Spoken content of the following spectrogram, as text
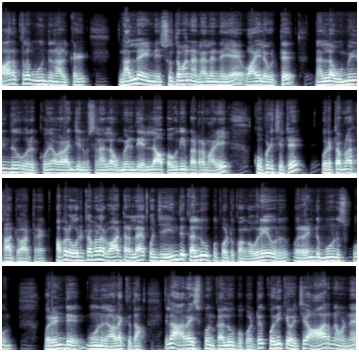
வாரத்தில் மூன்று நாட்கள் நல்ல எண்ணெய் சுத்தமான நல்லெண்ணெயை வாயில் விட்டு நல்லா உமிழ்ந்து ஒரு ஒரு அஞ்சு நிமிஷம் நல்லா உமிழ்ந்து எல்லா பகுதியும் படுற மாதிரி குப்பிடிச்சிட்டு ஒரு டம்ளர் ஹாட் வாட்டர் அப்புறம் ஒரு டம்ளர் வாட்டரில் கொஞ்சம் இந்து கல் உப்பு போட்டுக்கோங்க. ஒரே ஒரு ஒரு ரெண்டு மூணு ஸ்பூன் ஒரு ரெண்டு மூணு அடக்கு தான் இல்லை அரை ஸ்பூன் கல் உப்பு போட்டு கொதிக்க வச்சு ஆறின உடனே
